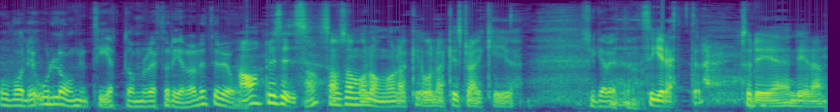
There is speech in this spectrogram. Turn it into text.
Och var det Olong Tet de refererade till då? Ja, precis. Ja. Som, som Olong och Lucky, och Lucky Strike är ju cigaretter. Eh, cigaretter. Så det är det den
